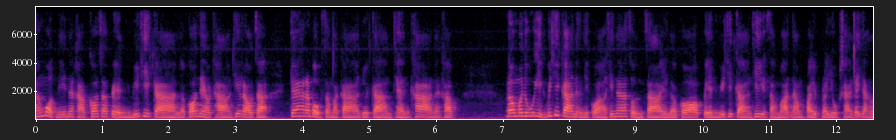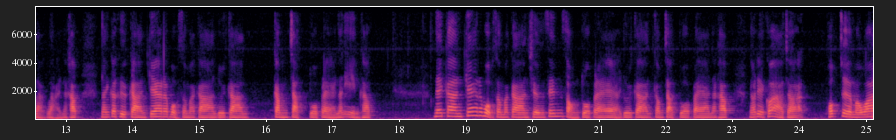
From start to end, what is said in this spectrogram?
ทั้งหมดนี้นะครับก็จะเป็นวิธีการแล้วก็แนวทางที่เราจะแก้ระบบสมการโดยการแทนค่านะครับ เรามาดูอีกวิธีการหนึ่งดีกว่าที่น่าสนใจ แล้วก็เป็นวิธีการที่สามารถนำไปประยุกต์ใช้ได้อย่างหลากหลายนะครับ นั่นก็คือการแก้ระบบสมการโดยการกำจัดตัวแปรนั่นเองครับ ในการแก้ระบบสมการเชิงเส้น 2 ตัวแปร โดยการกำจัดตัวแปรนะครับ นักเรียนก็อาจจะพบเจอมาว่า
